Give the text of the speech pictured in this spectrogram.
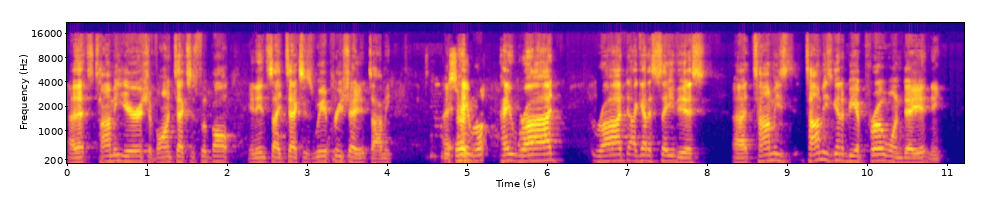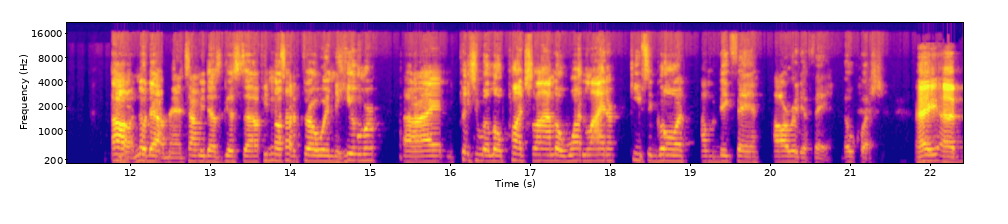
Uh, that's Tommy Yarish of On Texas Football and Inside Texas. We appreciate it, Tommy. Yes, hey, hey, Rod, Rod, I got to say this. Uh, Tommy's Tommy's going to be a pro one day, isn't he? Oh, no doubt, man. Tommy does good stuff. He knows how to throw in the humor. All right. Puts you with a little punchline, a little one liner, keeps it going. I'm a big fan. Already a fan. No question. Hey, uh,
